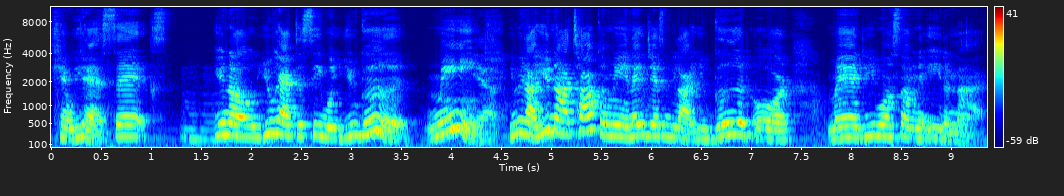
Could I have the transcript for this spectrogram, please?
Can we have sex? Mm-hmm. You know, you have to see what you good mean. Yeah. You be like, you not talking to me, and they just be like, you good, or man, do you want something to eat or not?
